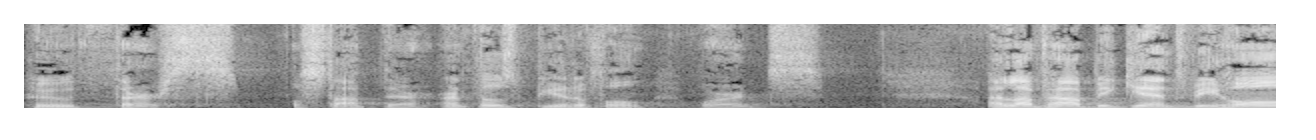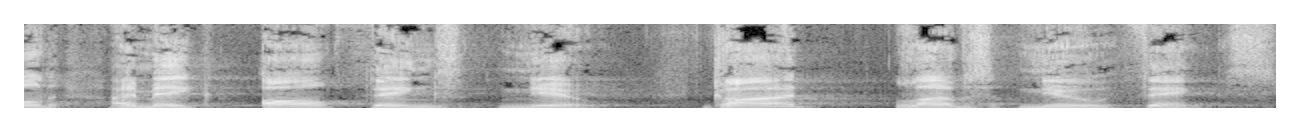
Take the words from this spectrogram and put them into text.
who thirsts. We'll stop there. Aren't those beautiful words? I love how it begins. Behold, I make all things new. God loves new things.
